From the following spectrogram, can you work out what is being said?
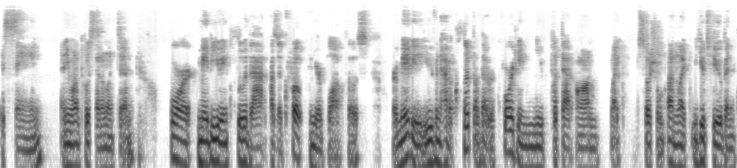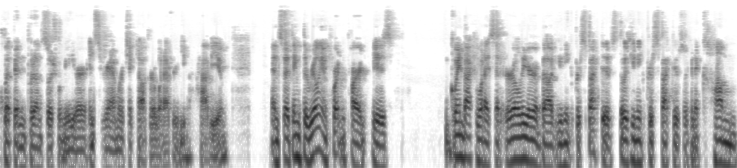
is saying, and you want to post that on LinkedIn. Or maybe you include that as a quote in your blog post. Or maybe you even have a clip of that recording and you put that on like social, on like YouTube and clip and put on social media or Instagram or TikTok or whatever you have you. And so I think the really important part is going back to what I said earlier about unique perspectives, those unique perspectives are going to come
